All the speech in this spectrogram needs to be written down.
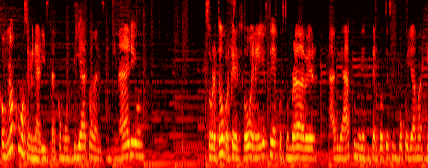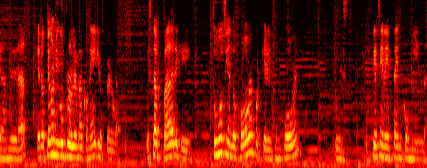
como, no como seminarista, como diácono en el seminario, sobre todo porque eres joven, ¿eh? yo estoy acostumbrada a ver a diáconos y a sacerdotes un poco ya más grande de edad, que no tengo ningún problema con ello, pero está padre que tú siendo joven, porque eres un joven, pues estés en esta encomienda.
